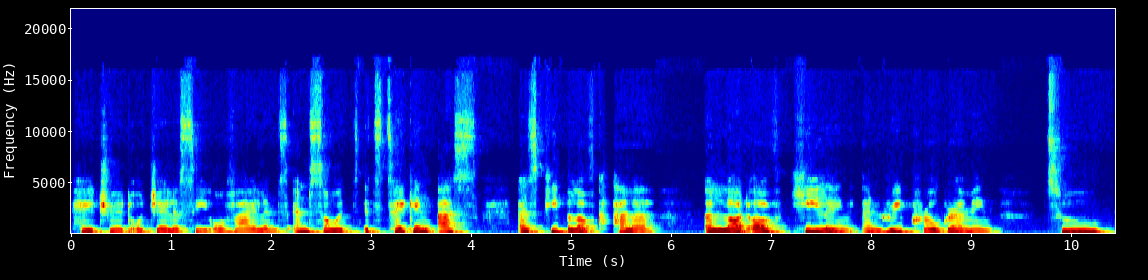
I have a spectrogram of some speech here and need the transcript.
hatred or jealousy or violence. And so it's it's taking us as people of color a lot of healing and reprogramming to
